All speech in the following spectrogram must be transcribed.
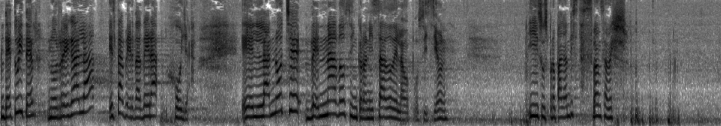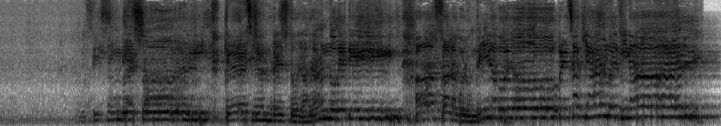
de Twitter nos regala esta verdadera joya. Eh, la noche de nado sincronizado de la oposición y sus propagandistas. Vamos a ver. Dicen que soy, que siempre estoy hablando de ti, hasta la golondrina voló, presagiando el final.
